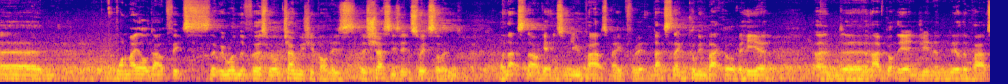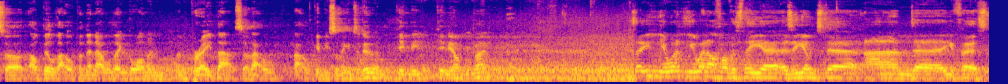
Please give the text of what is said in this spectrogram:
Um, one of my old outfits that we won the first World Championship on is the chassis in Switzerland, and that's now getting some new parts made for it. And that's then coming back over here, and uh, I've got the engine and the other parts, so I'll build that up, and then I will then go on and, and parade that. So that'll that'll give me something to do and keep me keep me occupied. So you went you went off obviously uh, as a youngster and uh, your first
